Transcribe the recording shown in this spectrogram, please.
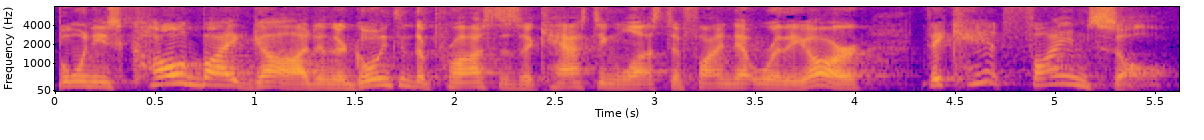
But when he's called by God and they're going through the process of casting lots to find out where they are, they can't find Saul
